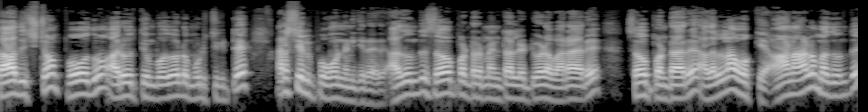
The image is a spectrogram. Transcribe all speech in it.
சாதிச்சிட்டோம் போதும். அறுபத்தி ஒம்போதோடு முடிச்சுக்கிட்டு அரசியலுக்கு போகணும்னு நினைக்கிறாரு. அது வந்து சர்வ் பண்ணுற மென்டாலிட்டியோட வராரு. சர்வ் பண்ணுறாரு அதெல்லாம் ஓகே ஆனாலும் அது வந்து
